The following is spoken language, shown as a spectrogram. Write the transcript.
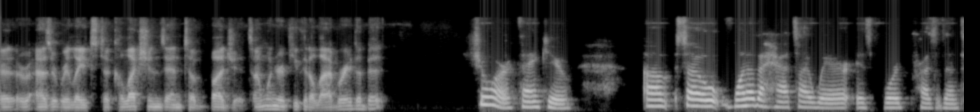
uh, as it relates to collections and to budgets. I wonder if you could elaborate a bit. Sure, thank you. Um, so one of the hats I wear is board president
